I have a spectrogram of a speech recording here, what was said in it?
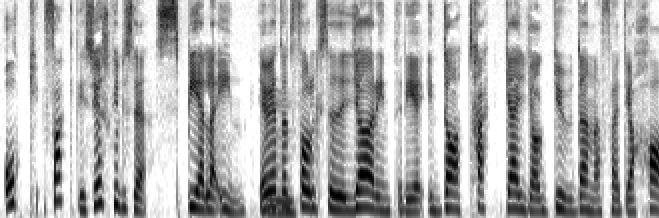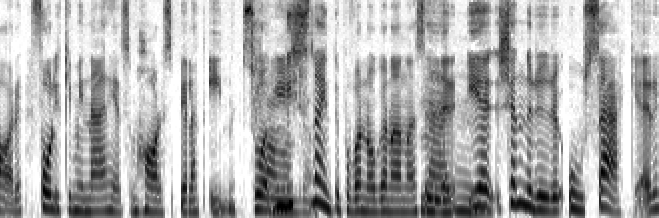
Och faktiskt, jag skulle säga spela in. Jag vet att folk säger gör inte det. Idag tackar jag gudarna för att jag har folk i min närhet som har spelat in. Så vad lyssna inte på vad någon annan säger. Är, känner du dig osäker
